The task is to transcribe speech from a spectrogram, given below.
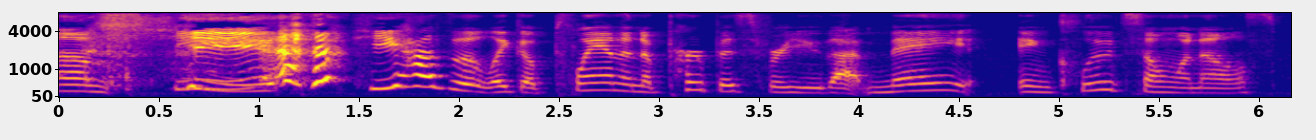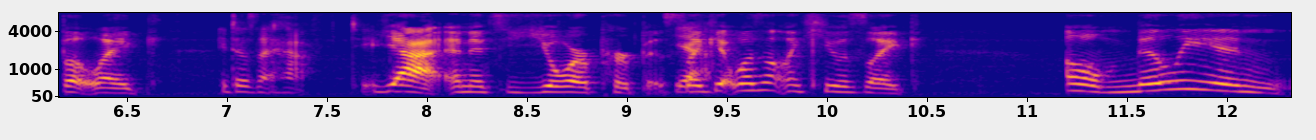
Um, he he has a like a plan and a purpose for you that may include someone else, but like it doesn't have to. yeah, and it's your purpose. Yeah. Like it wasn't like he was like, "Oh, Millie and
